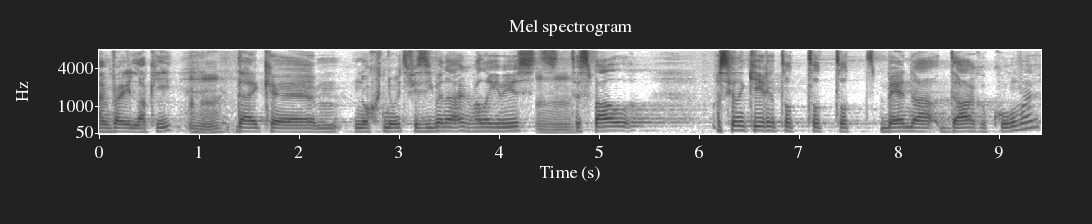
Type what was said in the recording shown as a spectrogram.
I'm very lucky dat ik ehm, nog nooit fysiek ben aangevallen geweest. Het is wel verschillende keren tot, tot, tot bijna daar gekomen.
